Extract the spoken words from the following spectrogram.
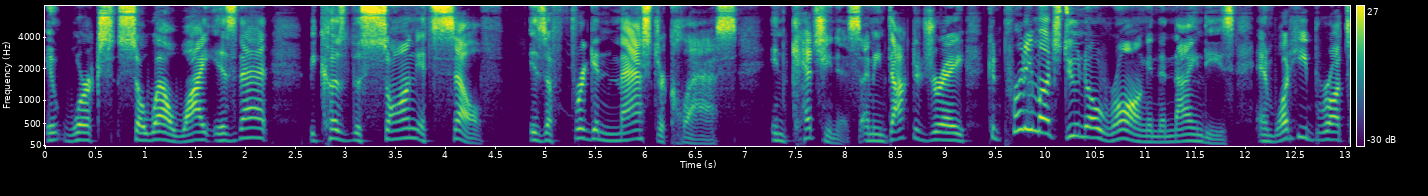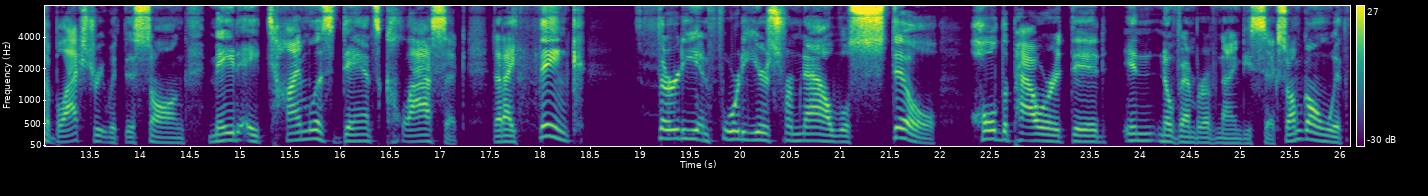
it works so well. Why is that? Because the song itself is a friggin' masterclass in catchiness. I mean, Dr. Dre could pretty much do no wrong in the 90s, and what he brought to Blackstreet with this song made a timeless dance classic that I think 30 and 40 years from now will still hold the power it did in November of 96. So I'm going with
